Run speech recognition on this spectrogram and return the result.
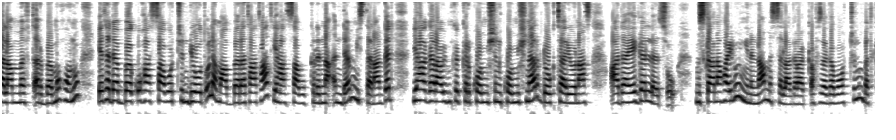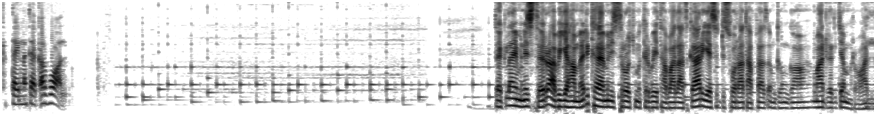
ሰላም መፍጠር በመሆኑ የተደበቁ ሀሳቦች እንዲወጡ ለማበረታታት የሀሳብ ውክልና እንደሚስተናገድ የሀገራዊ ምክክር ኮሚሽን ኮሚሽነር ዶክተር ዮናስ አዳዬ ገለጹ። ምስጋናው ኃይሉ ይህንና መሰል ሀገር አቀፍ ዘገባዎችን በተከታይነት ያቀርበዋል። ጠቅላይ ሚኒስትር አብይ አህመድ ከሚኒስትሮች ምክር ቤት አባላት ጋር የስድስት ወራት አፈጻጸም ግምገማ ማድረግ ጀምረዋል።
